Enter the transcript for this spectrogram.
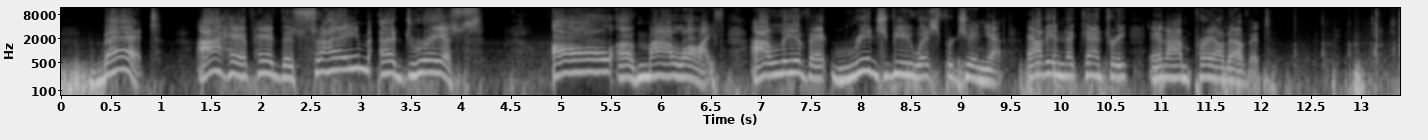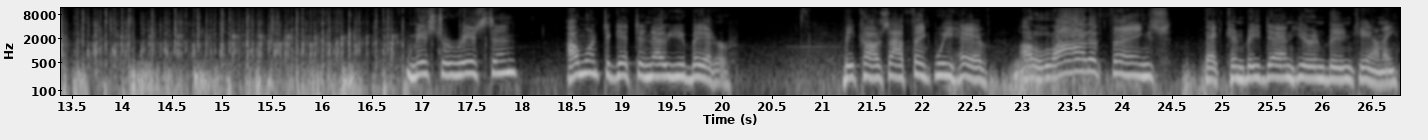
but I have had the same address all of my life. I live at Ridgeview, West Virginia, out in the country, and I'm proud of it. Mr. Wriston, I want to get to know you better because I think we have a lot of things that can be done here in Boone County.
